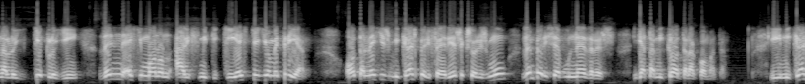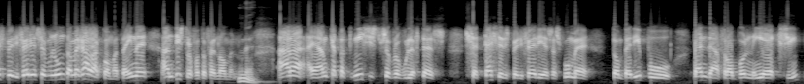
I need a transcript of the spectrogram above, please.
αναλογική εκλογή δεν έχει μόνο αριθμητική, έχει και γεωμετρία. Όταν έχεις μικρές περιφέρειες εξορισμού δεν περισσεύουν έδρες για τα μικρότερα κόμματα. Οι μικρές περιφέρειες ευνοούν τα μεγάλα κόμματα. Είναι αντίστροφο το φαινόμενο. Ναι. Άρα, αν κατατμήσεις τους ευρωβουλευτές σε τέσσερις περιφέρειες, ας πούμε, των περίπου πέντε ανθρώπων ή έξι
